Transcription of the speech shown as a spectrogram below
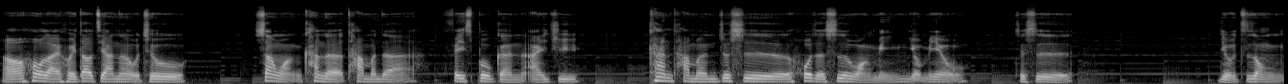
然后后来回到家呢，我就上网看了他们的 Facebook 跟 IG，看他们就是或者是网民有没有就是有这种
